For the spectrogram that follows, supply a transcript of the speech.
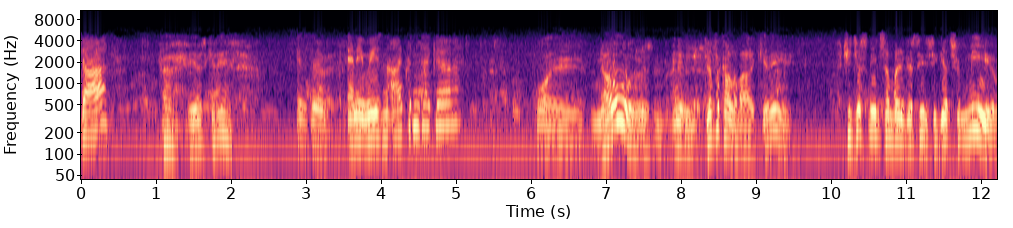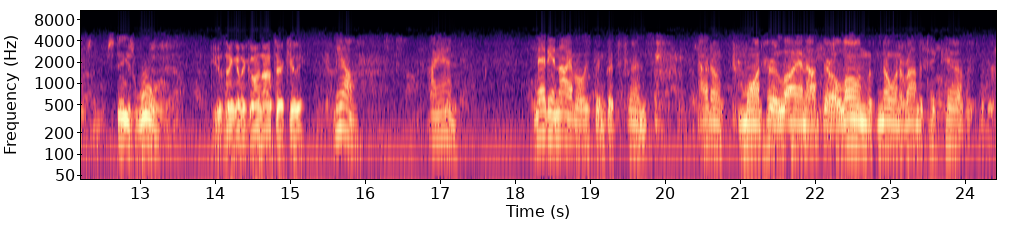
Doc, Uh, yes, Kitty? is there any reason I couldn't take care of it? Why, no, there isn't anything difficult about it, Kitty. She just needs somebody to see she gets her meals and stays warm. You thinking of going out there, Kitty? Yeah, I am. Nettie and I have always been good friends. I don't want her lying out there alone with no one around to take care of her.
